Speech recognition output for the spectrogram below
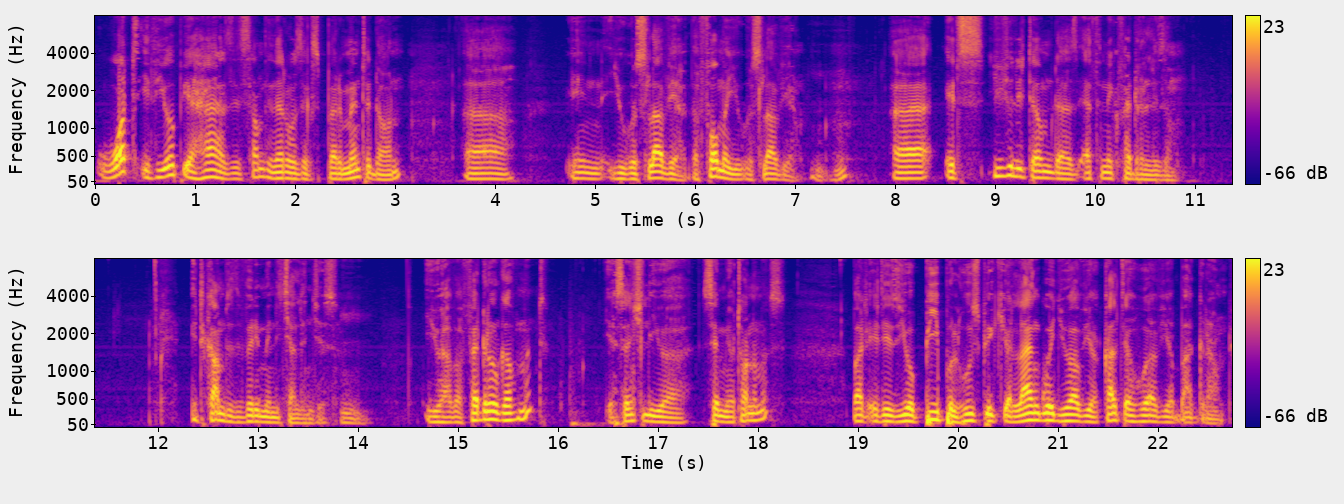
what Ethiopia has is something that was experimented on uh, in Yugoslavia, the former Yugoslavia. Mm-hmm. Uh, it's usually termed as ethnic federalism. It comes with very many challenges. Mm. You have a federal government, essentially, you are semi autonomous, but it is your people who speak your language, who have your culture, who have your background.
